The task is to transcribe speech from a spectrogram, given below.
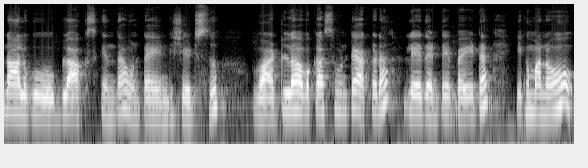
నాలుగు బ్లాక్స్ కింద ఉంటాయండి షెడ్స్. వాటిలో అవకాశం ఉంటే అక్కడ లేదంటే బయట. ఇక మనం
